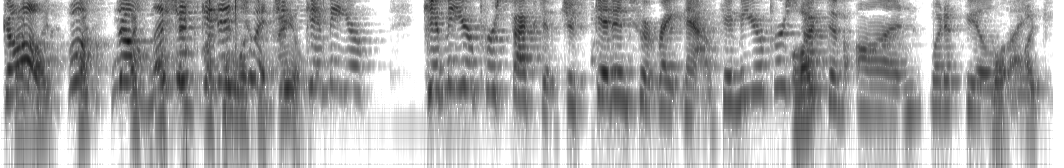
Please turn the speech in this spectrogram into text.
Go. I, well, I, no, I, let's just get into it. Just give me your give me your perspective. Just get into it right now. Give me your perspective well, on what it feels well, like.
